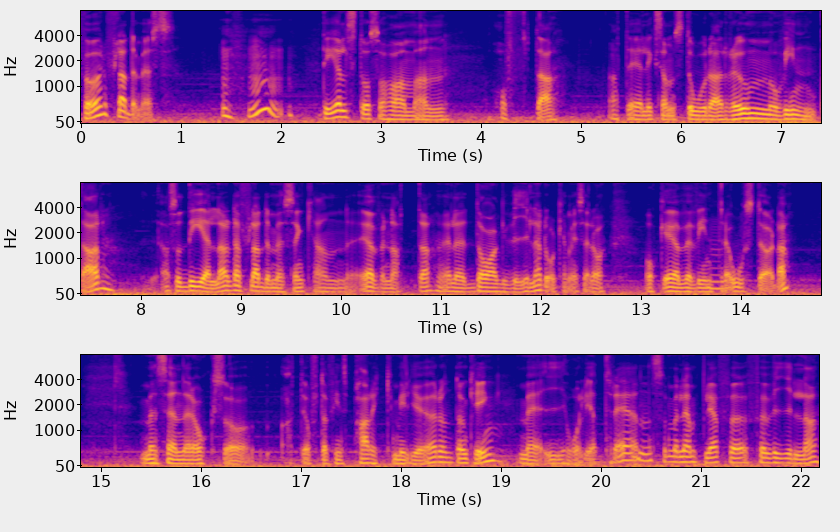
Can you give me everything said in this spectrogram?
för fladdermöss. Mhm. Dels då så har man ofta att det är liksom stora rum och vindar. Alltså delar där fladdermössen kan övernatta eller dagvila då kan man säga då. Och övervintra Mm. ostörda. Men sen är det också att det ofta finns parkmiljöer runt omkring med ihåliga träd som är lämpliga för, för vila.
